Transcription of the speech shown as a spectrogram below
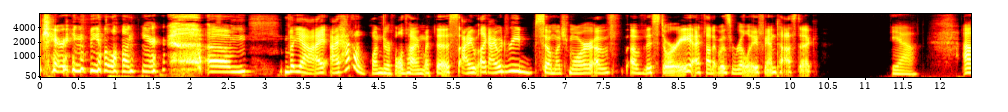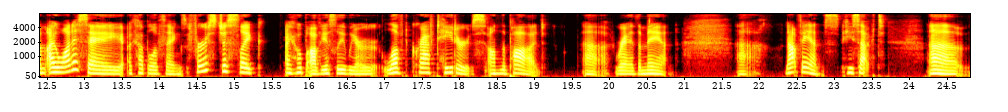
carrying me along here. Um, but yeah, I, I had a wonderful time with this. I like I would read so much more of of this story. I thought it was really fantastic. Yeah. Um, I want to say a couple of things. First, just like I hope obviously we are Lovecraft haters on the pod. Uh, Ray the man. Uh, not fans. He sucked. Um,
